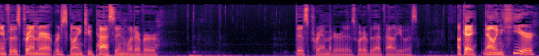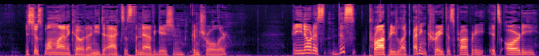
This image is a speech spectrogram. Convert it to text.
And for this parameter, we're just going to pass in whatever this parameter is, whatever that value is. Okay, now in here, it's just one line of code. I need to access the navigation controller. And you notice this property, like I didn't create this property, it's already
